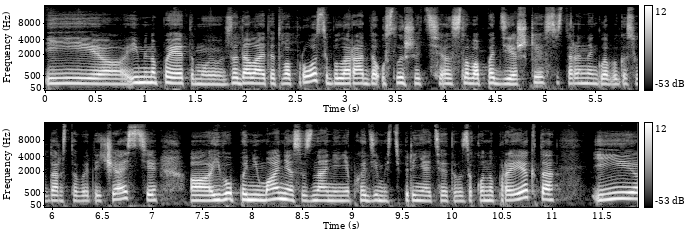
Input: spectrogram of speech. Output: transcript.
И э, именно поэтому задала этот вопрос и была рада услышать э, слова поддержки со стороны главы государства в этой части, э, его понимание, осознание необходимости принятия этого законопроекта. И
